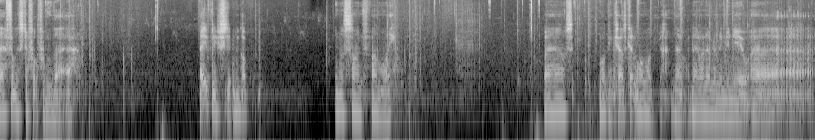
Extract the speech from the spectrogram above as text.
They're filling stuff up from there. Hopefully we've got an assigned family. Warehouse, logging counts, get one log. No, no, no, no, no, no, no. Uh,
